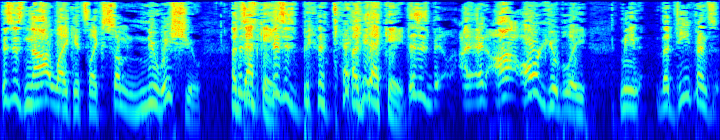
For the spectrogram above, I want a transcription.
this is not like it's like some new issue. A This is- decade. this has been a decade. A decade. This has been, and uh, arguably, I mean, the defense.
